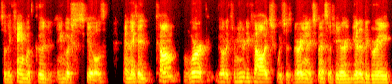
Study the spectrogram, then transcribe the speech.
So they came with good English skills and they could come work, go to community college, which is very inexpensive here, get a degree,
